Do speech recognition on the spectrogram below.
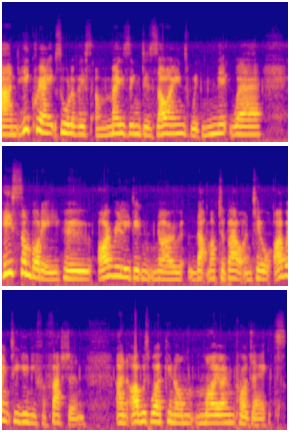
And he creates all of this amazing designs with knitwear. He's somebody who I really didn't know that much about until I went to uni for fashion and I was working on my own projects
